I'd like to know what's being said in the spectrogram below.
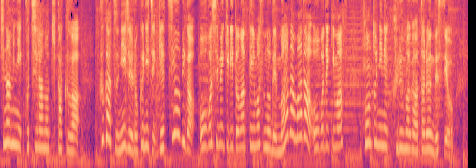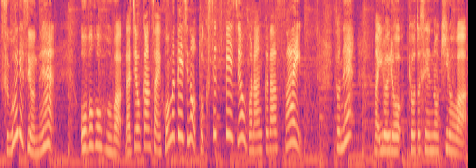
ちなみにこちらの企画は9月26日月曜日が応募締め切りとなっていますのでまだまだ応募できます。本当にね車が当たるんですよ。すごいですよね。応募方法はラジオ関西ホームページの特設ページをご覧ください。とねまあいろいろ京都線のキロは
